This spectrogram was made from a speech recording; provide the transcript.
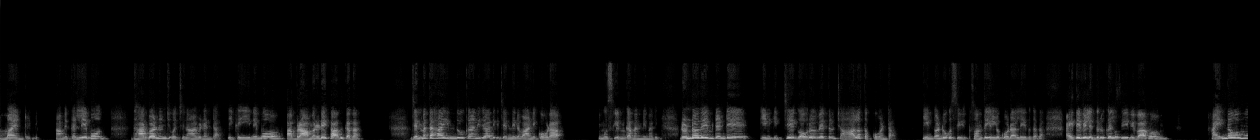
అమ్మాయి అంటండి. ఆమె తల్లి ఏమో ధార్వాడ్ నుంచి వచ్చిన ఆవిడంట ఇక ఈయనేమో ఆ బ్రాహ్మణుడే కాదు కదా. జన్మత హిందూ కాని జాతికి చెందిన వాణ్ణి కూడా. ముస్లిం కదండి మరి. రెండోది ఏమిటంటే ఈయనకి ఇచ్చే గౌరవ వేతనం చాలా తక్కువ అంట ఈయనకంటూ ఒక సొంత ఇల్లు కూడా లేదు కదా. అయితే వీళ్ళిద్దరూ కలిసి వివాహం హైందవము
